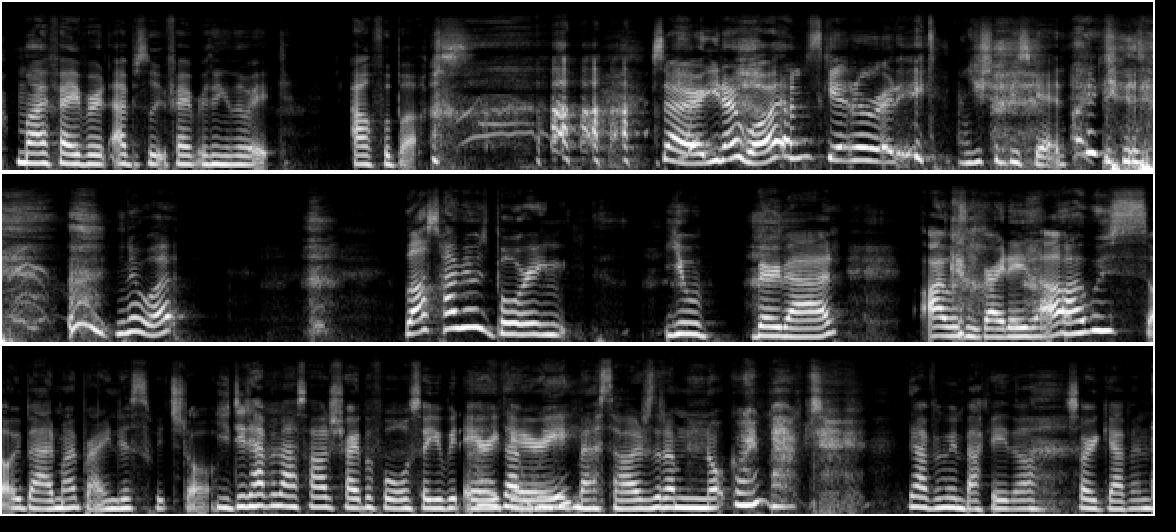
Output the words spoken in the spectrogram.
my favorite, absolute favorite thing of the week, Alphabucks. so you know what? I'm scared already. You should be scared. you know what? Last time it was boring. You were very bad. I wasn't great either. I was so bad. My brain just switched off. You did have a massage straight before, so you're a bit airy that fairy. weird massage that I'm not going back to. Yeah, I haven't been back either. Sorry, Gavin.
